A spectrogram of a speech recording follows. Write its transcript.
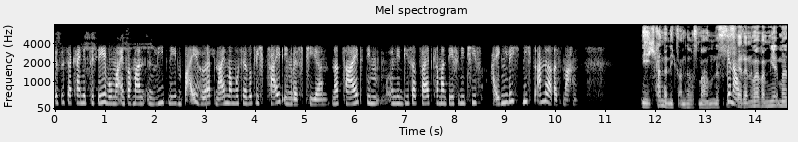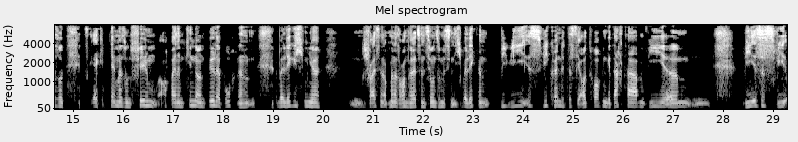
es ist ja keine CD, wo man einfach mal ein Lied nebenbei hört. Nein, man muss ja wirklich Zeit investieren. Ne? Zeit, die, und in dieser Zeit kann man definitiv eigentlich nichts anderes machen. Nee, ich kann da nichts anderes machen. Das genau. ist ja dann immer bei mir immer so, es ergibt ja immer so einen Film, auch bei einem Kinder- und Bilderbuch, dann überlege ich mir, ich weiß nicht, ob man das auch in der Rezension so ein bisschen, ich überlege dann, wie, wie ist, wie könnte das die Autoren gedacht haben, wie, ähm, wie ist es, wie,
